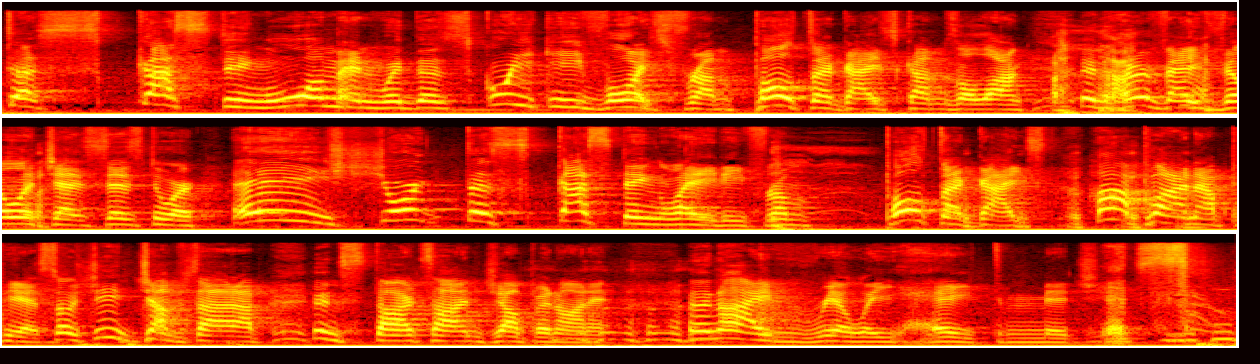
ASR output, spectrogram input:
disgusting woman with the squeaky voice from Poltergeist comes along, and Hervé Villechaize says to her, "Hey, short, disgusting lady from poltergeist, hop on up here. So she jumps on up and starts on jumping on it. And I really hate midgets. I,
